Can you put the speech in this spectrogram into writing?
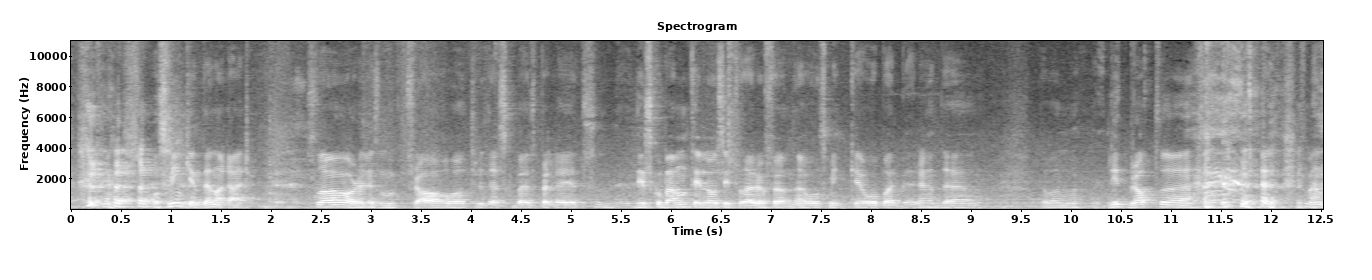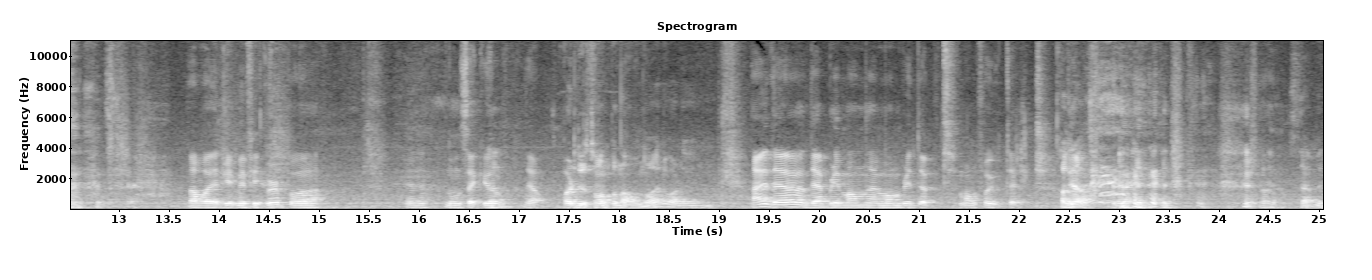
og sminken, den er der. Så da var det liksom fra å trodde jeg skulle bare spille i et diskoband, til å sitte der og føne og sminke og barbere. Det, det var litt bratt, eh, men da var jeg Jimmy Fever på eh, noen sekunder. Ja. Var det du som var på navn nå, eller var det Nei, det, det blir man, man blir døpt. Man får utdelt. Akkurat. Stemmer.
